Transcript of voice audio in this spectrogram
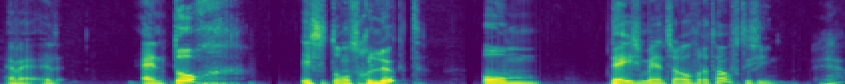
en, we- en toch is het ons gelukt om deze mensen over het hoofd te zien. Ja.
